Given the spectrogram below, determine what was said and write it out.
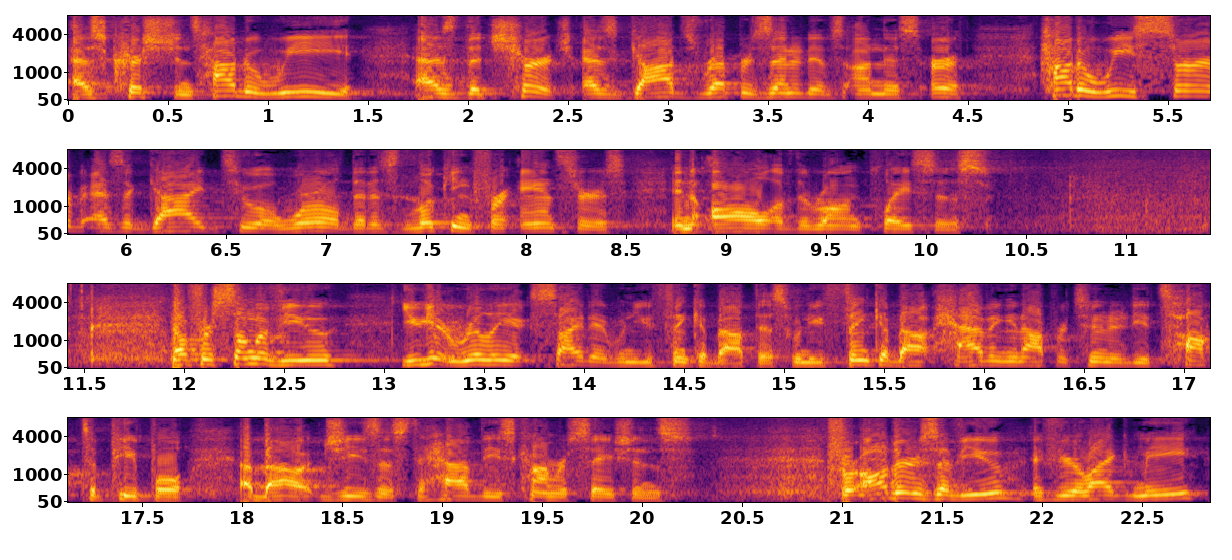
as Christians, how do we, as the church, as God's representatives on this earth, how do we serve as a guide to a world that is looking for answers in all of the wrong places? Now, for some of you, you get really excited when you think about this, when you think about having an opportunity to talk to people about Jesus, to have these conversations. For others of you, if you're like me,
